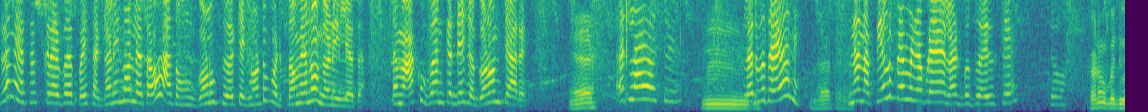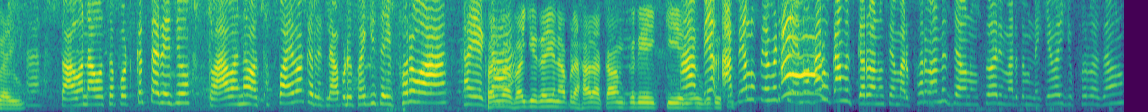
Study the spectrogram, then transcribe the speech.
છે ને સબસ્ક્રાઈબર પૈસા ગણી ન લેતા હો આ તો હું ગણું છું એક એક નોટું પણ તમે ન ગણી લેતા. તમે આખું બંધ કરી દેજો ગણો ને ત્યારે હે? એટલા આવ્યા છે. હમ. લાડ બધા આવ્યા ને? ના ના પેલું પેમેન્ટ આપણે લડ બધું આવ્યું છે. ઘણું બધું આવ્યું. તો આવા નવા સપોર્ટ કરતા રહેજો. તો આવા નવા થપ્પા આવ્યા કરે એટલે આપણે ભાગી જઈએ. ફરવા ખાઈએ ફરવા ભાગી જઈએ ને આપણે સારા કામ કરીએ કે આ પેલું પેમેન્ટ છે એનું સારું કામ જ કરવાનું છે. અમારે ફરવા નથી જવાનું. સોરી મારે તમને કહેવાય ગયું ફરવા જવાનું.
